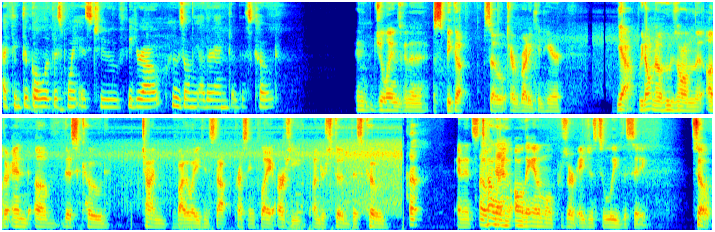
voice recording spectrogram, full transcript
I think the goal at this point is to figure out who's on the other end of this code. And Julian's gonna speak up so everybody can hear. Yeah, we don't know who's on the other end of this code. Chime, by the way, you can stop pressing play. Archie understood this code. Uh, and it's okay. telling all the animal preserve agents to leave the city. So,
